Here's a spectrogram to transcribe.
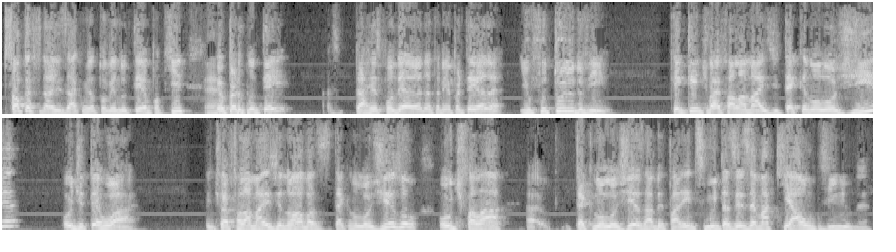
Só para finalizar, que eu já estou vendo o tempo aqui, é. eu perguntei para responder a Ana, também apertei Ana. E o futuro do vinho? O que, que a gente vai falar mais? De tecnologia ou de terroir? A gente vai falar mais de novas tecnologias ou, ou de falar. Uh, tecnologias, abre parênteses, muitas vezes é maquiar um vinho, né?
